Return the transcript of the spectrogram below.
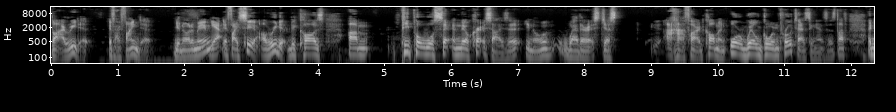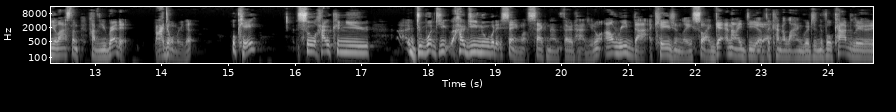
but I read it if I find it. You know what I mean? Yeah. If I see it, I'll read it because um, people will sit and they'll criticize it. You know, whether it's just a half-hearted comment or will go and protest against it stuff. And you'll ask them, "Have you read it?" I don't read it. Okay, so how can you? Do, what do you, how do you know what it's saying? Well, second hand, third hand, you know, I'll read that occasionally so I get an idea of the kind of language and the vocabulary they're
